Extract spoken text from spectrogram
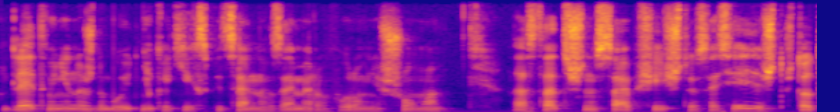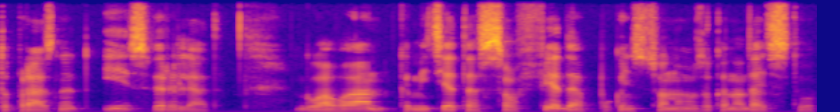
Для этого не нужно будет никаких специальных замеров уровня шума. Достаточно сообщить, что соседи что-то празднуют и сверлят. Глава комитета Совфеда по конституционному законодательству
